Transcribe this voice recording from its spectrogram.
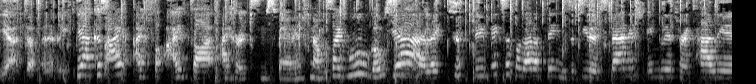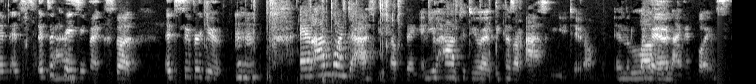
Yeah, definitely. Yeah, because I, I, I thought I heard some Spanish, and I was like, ooh, go Yeah, like they mix up a lot of things. It's either Spanish, English, or Italian. It's it's a crazy mix, but it's super cute. And I'm going to ask you something, and you have to do it because I'm asking you to. In the lovely, Okay. nice voice.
